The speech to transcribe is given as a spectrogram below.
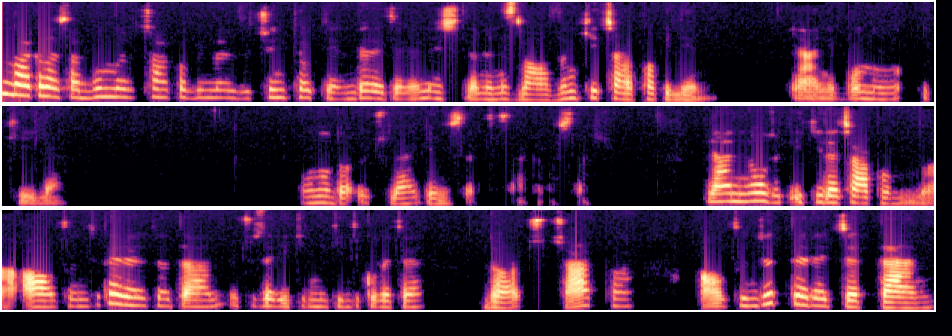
Şimdi arkadaşlar bunları çarpabilmeniz için köklerin derecelerini eşitlemeniz lazım ki çarpabilin. Yani bunu 2 ile bunu da 3 ile genişleteceğiz arkadaşlar. Yani ne olacak? 2 ile çarpımını 6. dereceden 3 üzeri 2'nin ikinci kuvveti 4 çarpı 6. dereceden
